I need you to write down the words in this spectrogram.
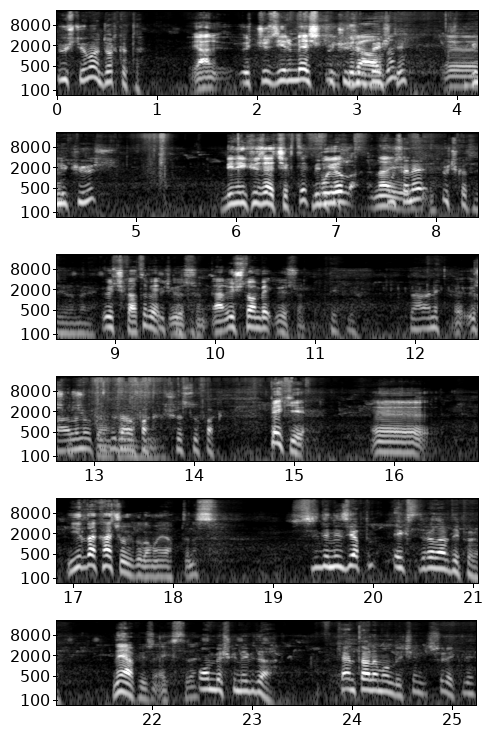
3 diyorum ama 4 katı. Yani 325 kilo aldın. 325'ti. Ee, 1200. 1200'e çıktık. Bu 1200. yıl ne? Bu sene 3 katı diyorum hani. 3 katı bekliyorsun. Yani 3 ton bekliyorsun. Bekliyor. Daha hani E, üç tarlanın ortası daha ufak. Şurası ufak. Peki e, yılda kaç uygulama yaptınız? Sizin dediğinizi yaptım. Ekstralarda yapıyorum. Ne yapıyorsun ekstra? 15 günde bir daha. Kendi tarlam olduğu için sürekli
